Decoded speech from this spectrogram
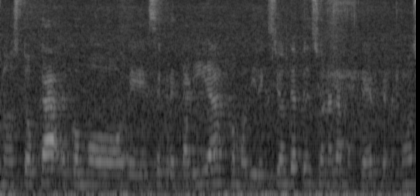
Nos toca eh, como eh, secretaría, como dirección de atención a la mujer, tenemos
